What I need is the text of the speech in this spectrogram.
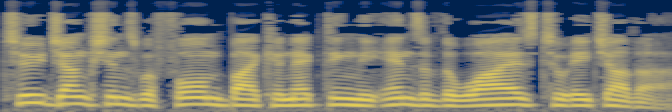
Two junctions were formed by connecting the ends of the wires to each other.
